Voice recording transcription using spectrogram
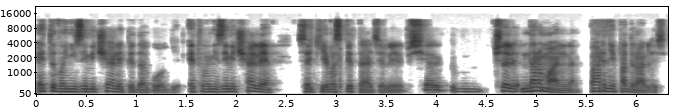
этого не замечали педагоги, этого не замечали всякие воспитатели. Все читали нормально, парни подрались.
